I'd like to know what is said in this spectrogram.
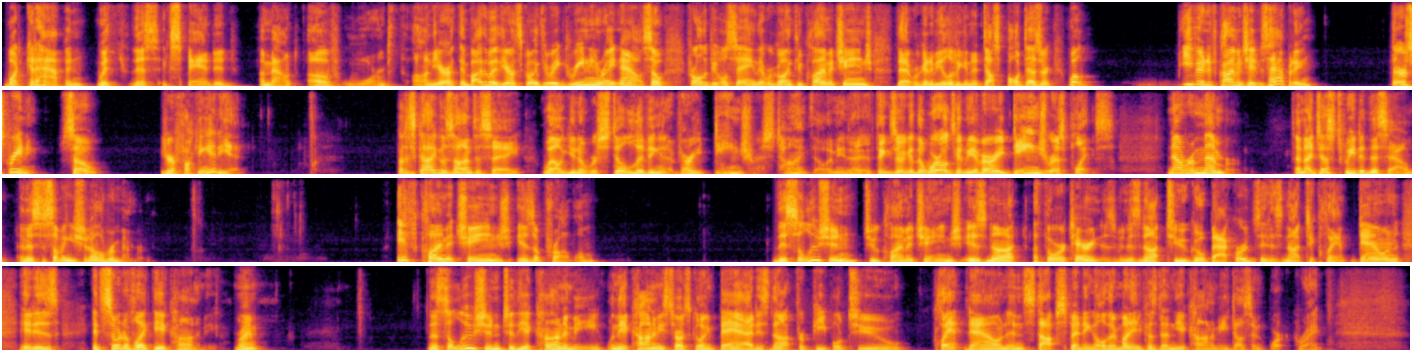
what could happen with this expanded amount of warmth on the earth. And by the way, the earth's going through a greening right now. So for all the people saying that we're going through climate change, that we're going to be living in a dust ball desert, well, even if climate change is happening, they're screening. So you're a fucking idiot. But this guy goes on to say, well, you know, we're still living in a very dangerous time, though. I mean, uh, things are, the world's going to be a very dangerous place. Now, remember, and I just tweeted this out, and this is something you should all remember. If climate change is a problem, the solution to climate change is not authoritarianism. It is not to go backwards. It is not to clamp down. It is it's sort of like the economy, right? The solution to the economy, when the economy starts going bad, is not for people to clamp down and stop spending all their money because then the economy doesn't work, right?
